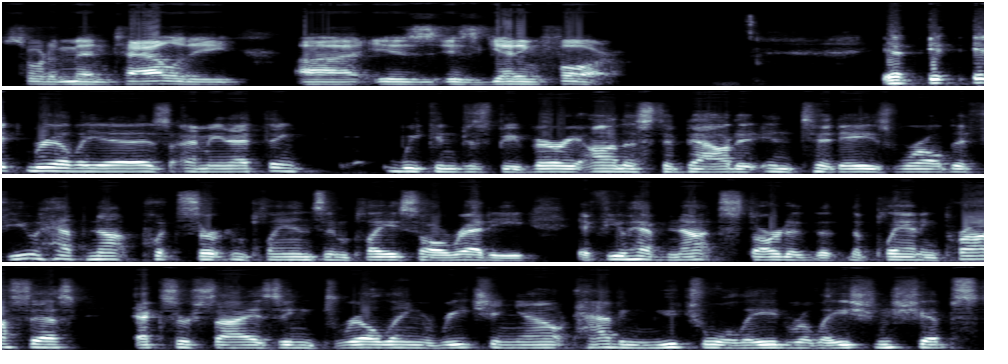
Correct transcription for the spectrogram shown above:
sort of mentality uh, is is getting far. It, it it really is. I mean, I think we can just be very honest about it in today's world. If you have not put certain plans in place already, if you have not started the, the planning process, exercising, drilling, reaching out, having mutual aid relationships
